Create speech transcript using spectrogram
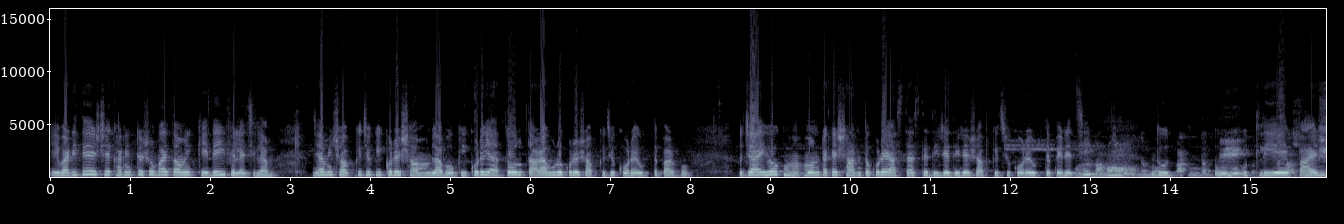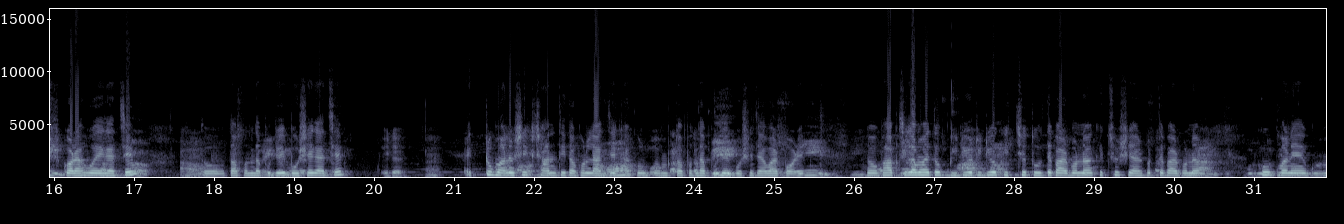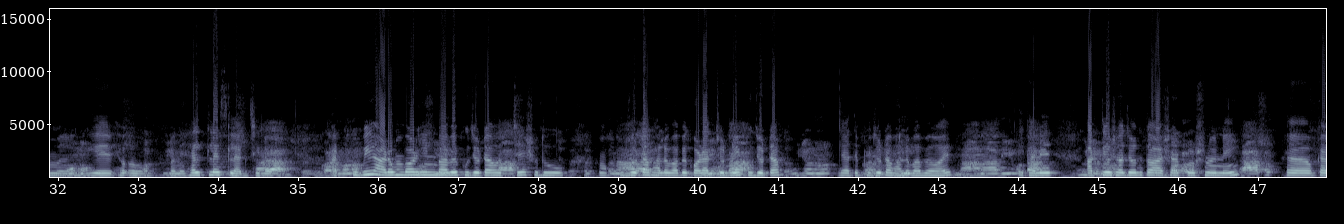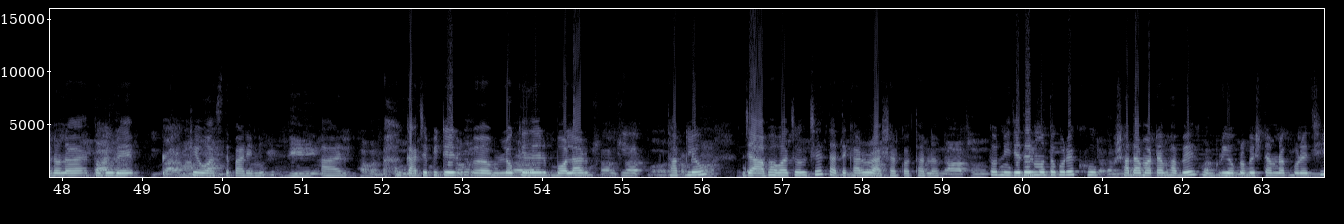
এ বাড়িতে এসে খানিকটা সময় তো আমি কেঁদেই ফেলেছিলাম যে আমি সব কিছু কী করে সামলাবো কী করে এত তাড়াহুড়ো করে সব কিছু করে উঠতে পারব। তো যাই হোক মনটাকে শান্ত করে আস্তে আস্তে ধীরে ধীরে সব কিছু করে উঠতে পেরেছি। দুধ উ- উতলিয়ে পায়েস করা হয়ে গেছে। তো তখন দা পুজোয় বসে গেছে। একটু মানসিক শান্তি তখন লাগছে ঠাকুর তপনদা পুজোয় বসে যাওয়ার পরে। তো ভাবছিলাম হয়তো ভিডিও টিডিও কিচ্ছু তুলতে পারব না কিচ্ছু শেয়ার করতে পারব না খুব মানে ইয়ে মানে হেল্পলেস লাগছিল। আর খুবই আড়ম্বরহীনভাবে পুজোটা হচ্ছে, শুধু পুজোটা ভালোভাবে করার জন্যই পুজোটা, যাতে পুজোটা ভালোভাবে হয়। এখানে আত্মীয় স্বজন তো আসার প্রশ্নই নেই কেননা এত দূরে কেউ আসতে পারেনি। আর কাছে পিঠের লোকেদের বলার থাকলেও যা আবহাওয়া চলছে, তাতে কারোর আসার কথা না। তো নিজেদের মতো করে খুব সাদামাটা ভাবে গৃহপ্রবেশটা আমরা করেছি।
